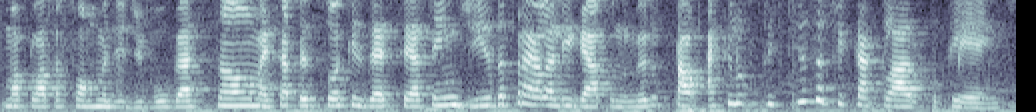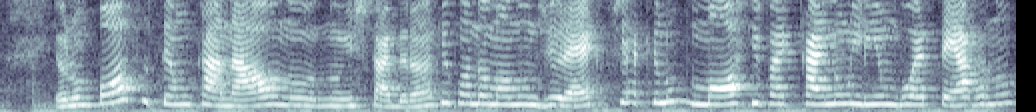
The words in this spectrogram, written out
uma plataforma de divulgação, mas se a pessoa quiser ser atendida, para ela ligar para o número tal, aquilo precisa ficar claro para o cliente. Eu não posso ter um canal no, no Instagram que quando eu mando um direct, aquilo morre e vai cair num limbo eterno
